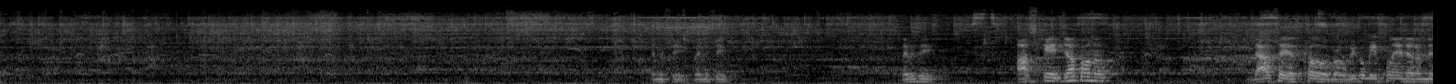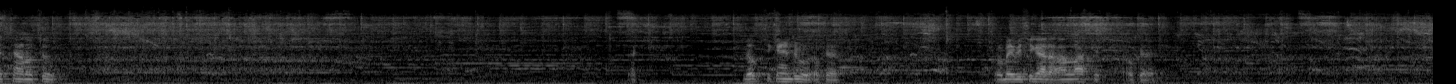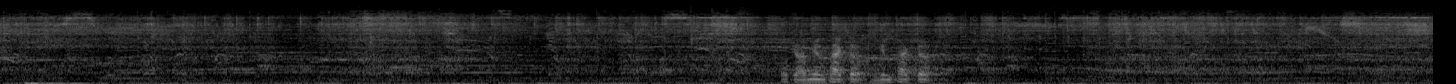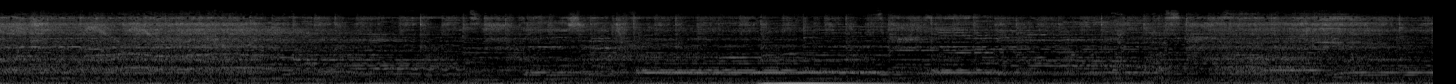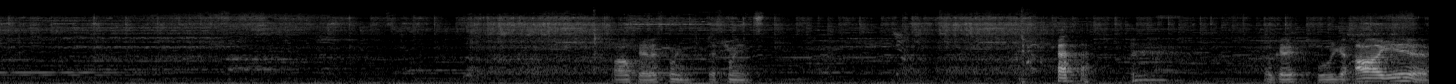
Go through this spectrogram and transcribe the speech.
Let me see. Let me see. Let me see. Oh, she can't jump on him. Dante is cold, bro. We're gonna be playing that on this channel too. Nope, she can't do it. Okay. Or maybe she gotta unlock it. Okay. Okay, I'm getting packed up. I'm getting packed up. Okay, that's clean. That's clean. okay, what we got? Oh yeah.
